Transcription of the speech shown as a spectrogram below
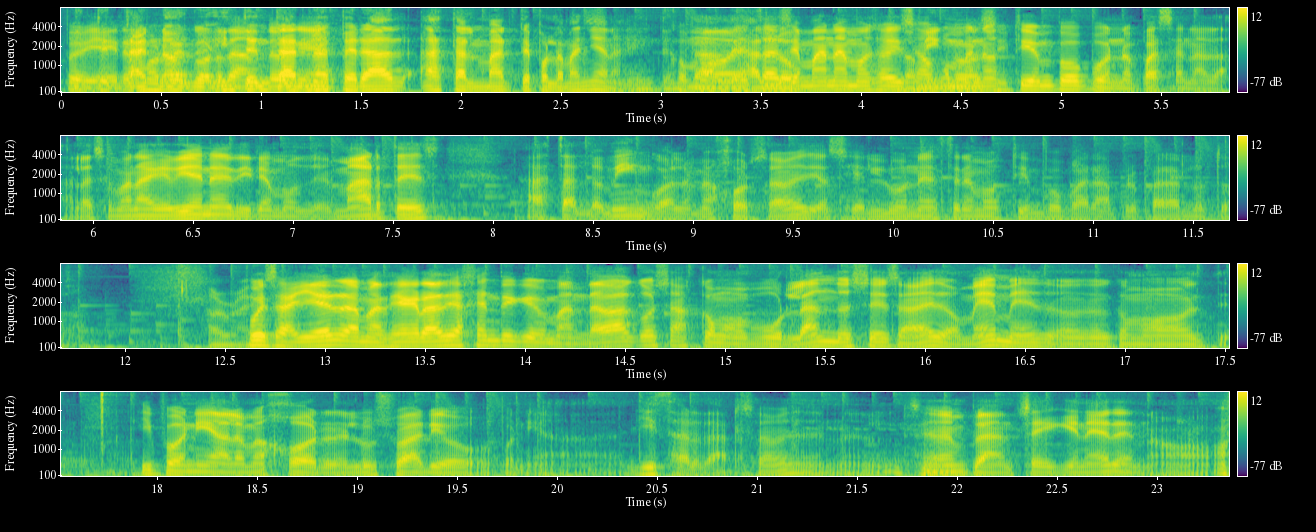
Pero Intentar, no, intentar esperar hasta el martes por la mañana. Sí, Como esta semana hemos avisado con menos tiempo, pues no pasa nada. La semana que viene diremos del martes hasta el domingo, a lo mejor, ¿sabes? Y así el lunes tenemos tiempo para prepararlo todo. Pues ayer me hacía gracia gente que mandaba cosas como burlándose, ¿sabes? O memes, o como... Y ponía a lo mejor el usuario, ponía Gizardar, ¿sabes? En, el- en plan, sé quién eres, no...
